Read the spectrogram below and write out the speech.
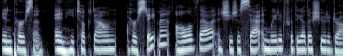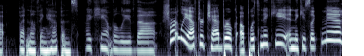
in person, and he took down her statement, all of that, and she just sat and waited for the other shoe to drop, but nothing happens. I can't believe that. Shortly after, Chad broke up with Nikki, and Nikki's like, "Meh,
